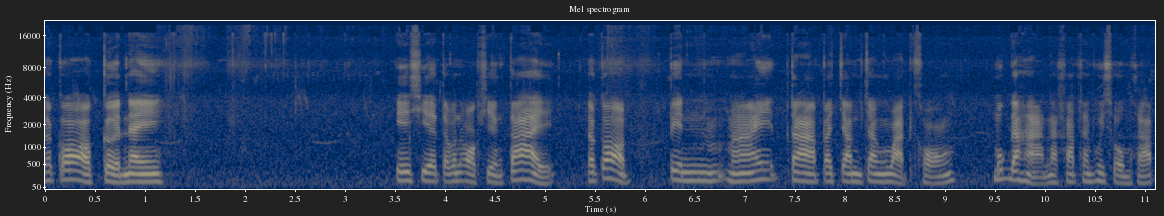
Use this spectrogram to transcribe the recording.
แล้วก็เกิดในเอเชียตะวันออกเฉียงใต้ แล้วก็ เป็นไม้ตาประจำจังหวัดของมุกดาหารนะครับ ท่านผู้ชมครับ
